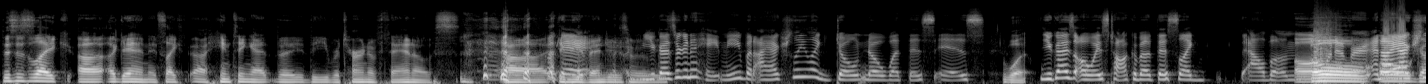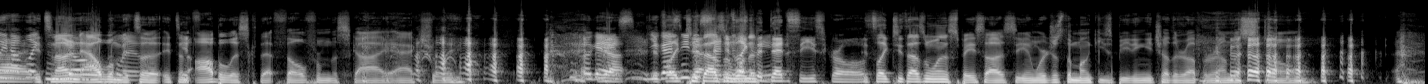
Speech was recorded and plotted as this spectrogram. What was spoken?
This is like uh, again, it's like uh, hinting at the the return of Thanos uh, in the Avengers movie. you guys are gonna hate me, but I actually like don't know what this is. What? You guys always talk about this like album Oh, or whatever, and I oh, actually have God. like it's not an album. clue. It's a it's an It's- obelisk that fell from the sky. Actually, okay. Yeah. so you It's guys like need to send 2001 it's like the. Dead Sea Scrolls. it's like 2001: A Space Odyssey, and we're just the monkeys beating each other up around the stone.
